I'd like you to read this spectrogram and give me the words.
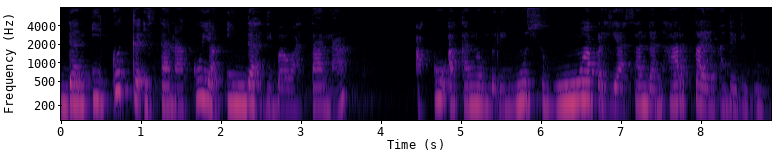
dan ikut ke istanaku yang indah di bawah tanah, aku akan memberimu semua perhiasan dan harta yang ada di bumi."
